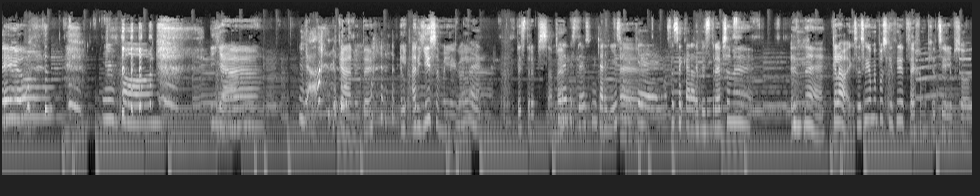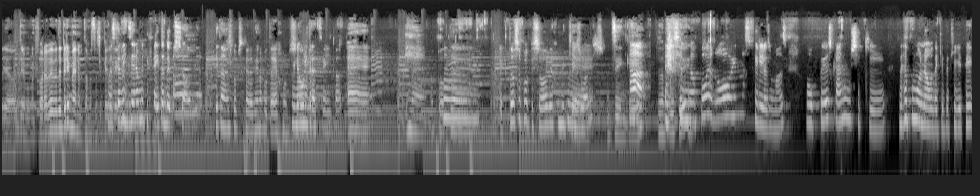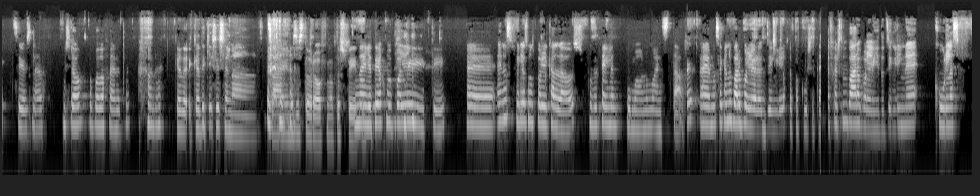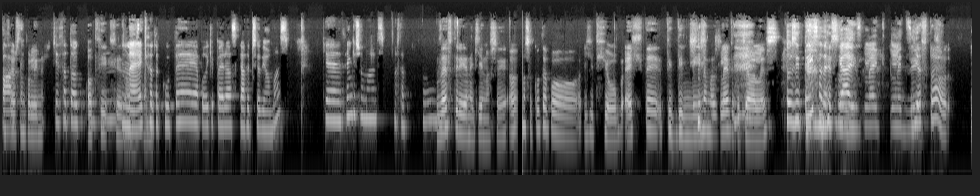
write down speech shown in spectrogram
Εϊό. Λοιπόν. Γεια. Γεια. Τι κάνετε; Ε, Αργήσαμε λίγο, αλλά Ναι. Και επιστρέψαμε. επιστρέψαμε και αργήσαμε Ε, και είμαστε σε καραντίνα. Επιστρέψαμε. Ε, ναι. Καλά, σας είχαμε υποσχεθεί ότι θα είχαμε πιο chill επεισόδιο την επόμενη φορά. Βέβαια, δεν περιμέναμε ότι θα ήμασταν σε Βασικά καραντίνα. δεν ξέραμε τι θα ήταν το επεισόδιο. Ήταν ίσω σε καραντίνα, οπότε έχουμε Είναι επεισόδιο. ultra chill τώρα. Ε, ναι, οπότε. Εκτός από επεισόδιο έχουμε και Visuals. jingle. Α. Θες να πεις εσύ; Να πω εγώ, είναι ένας φίλος μας, ο οποίος κάνει μουσική. Δεν θα πούμε ονόματα και τέτοια, γιατί seriously, μισό, από εδώ φαίνεται. Ωραία. Κάντε, κάντε κι εσείς ένα τσάι, ένα ζεστό ρόφημα από το σπίτι. Ναι, γιατί έχουμε πολύ τι. Ε, ένας φίλος μας πολύ καλός, που δεν θέλει να πούμε όνομα and stuff, ε, μας έκανε πάρα πολύ ωραίο jingle, αυτό που ακούσετε. Ευχαριστούμε πάρα πολύ για το jingle, είναι cool as fuck. Ευχαριστούμε πολύ. Ναι. Και θα το ακούτε... Ό,τι χρειαζόμασταν. Ναι, και θα το ακούτε από εδώ και πέρα σε κάθε επεισόδιο μας. Και thank you so much. Αυτά. Δεύτερη ανακοίνωση. Όταν μας ακούτε από YouTube, έχετε την τιμή να μας βλέπετε κιόλας. Το ζητήσατε, Ναι, guys, like, legit. Γι' αυτό,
